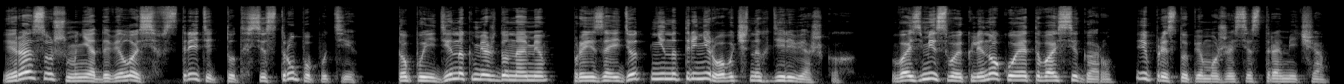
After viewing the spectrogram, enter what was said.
И раз уж мне довелось встретить тут сестру по пути, то поединок между нами произойдет не на тренировочных деревяшках. Возьми свой клинок у этого осигару и приступим уже, сестра меча.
